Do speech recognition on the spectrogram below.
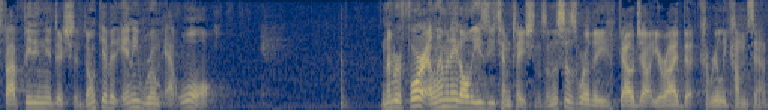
Stop feeding the addiction. Don't give it any room at all. Number four, eliminate all the easy temptations. And this is where the gouge out your eye bit really comes in.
